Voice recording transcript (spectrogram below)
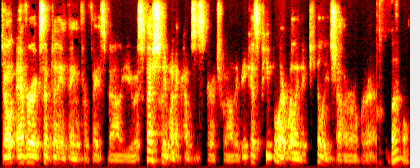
Don't ever accept anything for face value, especially when it comes to spirituality, because people are willing to kill each other over it. Well,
